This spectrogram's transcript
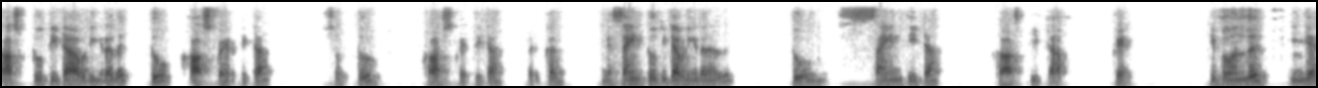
cos two theta அப்படிங்கிறது two cos square theta so two cos square theta பெருக்கல். இங்கே சைன் டூ தீட்டா அப்படிங்கிறது என்னது? Two sine theta cos theta okay இப்போ வந்து இங்கே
